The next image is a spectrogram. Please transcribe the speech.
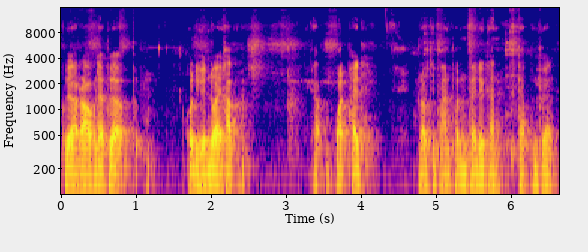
เพื่อเราและเพื่อคนอื่นด้วยครับ ครับปลอดภัยเราจะผ่านพ้นไปด้วยกันครับเพื่อนๆ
